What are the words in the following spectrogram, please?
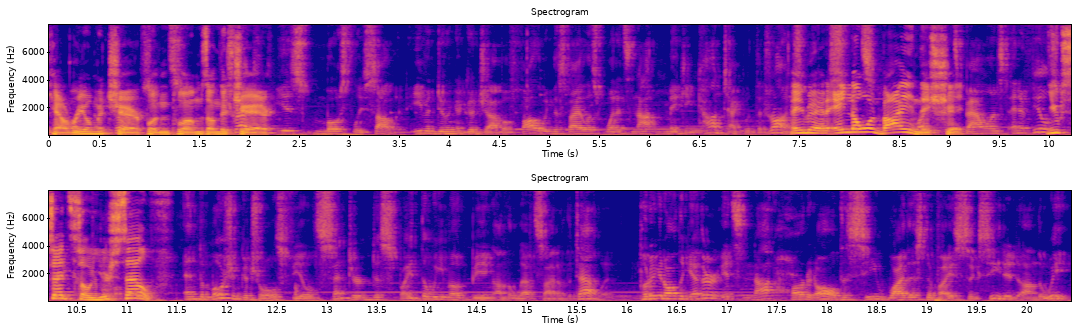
Yeah, real mature, putting plums on the chair. is mostly solid, even doing a good job of following the stylus when it's not making contact with the drawing. Hey, man, ain't no one buying this shit. Balanced, and it feels You said so yourself. And the motion controls feel centered despite the Wiimote being on the left side of the tablet. Putting it all together, it's not hard at all to see why this device succeeded on the Wii.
